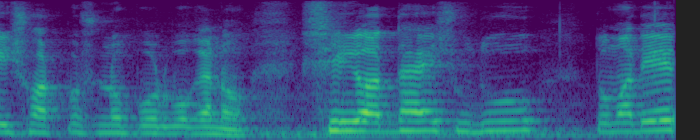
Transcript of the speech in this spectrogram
এই শর্ট প্রশ্ন পড়ব কেন? সেই অধ্যায়ে শুধু তোমাদের,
